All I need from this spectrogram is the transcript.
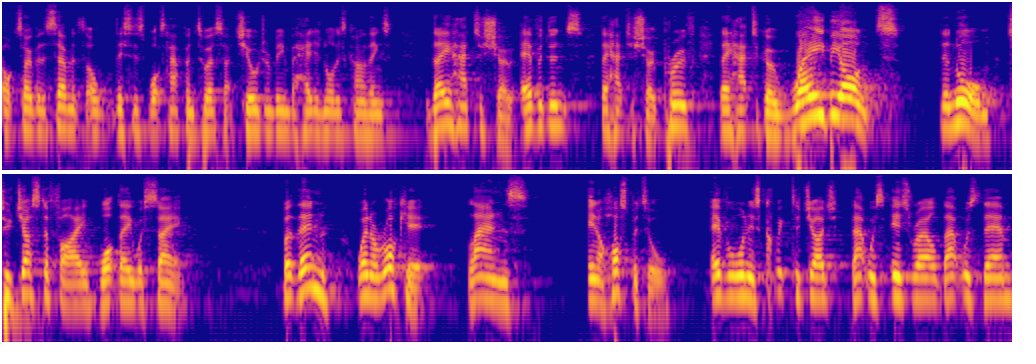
October the 7th, oh, this is what's happened to us, our children being beheaded and all these kind of things, they had to show evidence, they had to show proof, they had to go way beyond the norm to justify what they were saying. But then, when a rocket lands in a hospital, Everyone is quick to judge. That was Israel, that was them,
